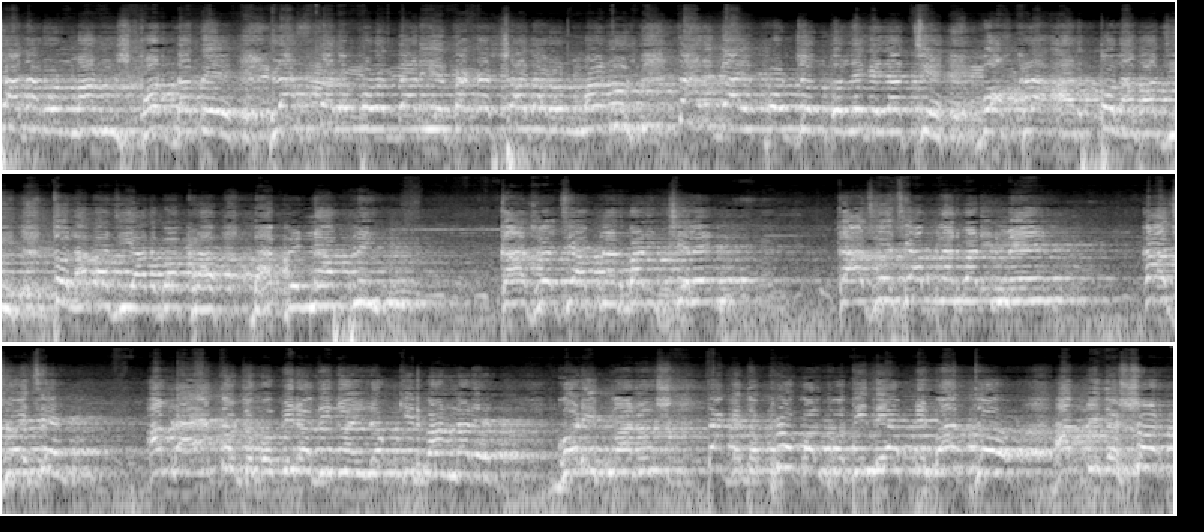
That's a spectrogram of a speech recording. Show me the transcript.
সাধারণ মানুষ খর্দাতে, রাস্তার দাঁড়িয়ে থাকা সাধারণ মানুষ তার গায়ে পর্যন্ত লেগে যাচ্ছে। বকরা আর তোলাবাজি তোলাবাজি আর বকরা ভাববেন না আপনি, কাজ হয়েছে আপনার বাড়ির ছেলে, কাজ হয়েছে আপনার বাড়ির মেয়ে, কাজ হয়েছে। আমরা এতটুকু বিরোধী নই লক্ষ্মীর ভান্ডারের গরিব মানুষ, তাকে তো প্রকল্প দিতে আপনি বাধ্য। আপনি তো সরকার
